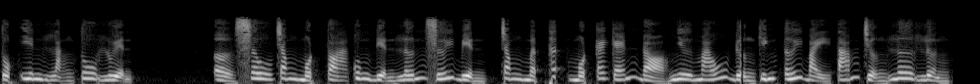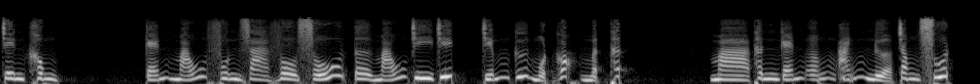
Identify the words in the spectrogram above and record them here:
tục yên lặng tu luyện. Ở sâu trong một tòa cung điện lớn dưới biển, trong mật thất một cái kén đỏ như máu đường kính tới 7-8 trượng lơ lửng trên không. Kén máu phun ra vô số tơ máu chi chít, chiếm cứ một góc mật thất. Mà thân kén ấm ánh nửa trong suốt,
